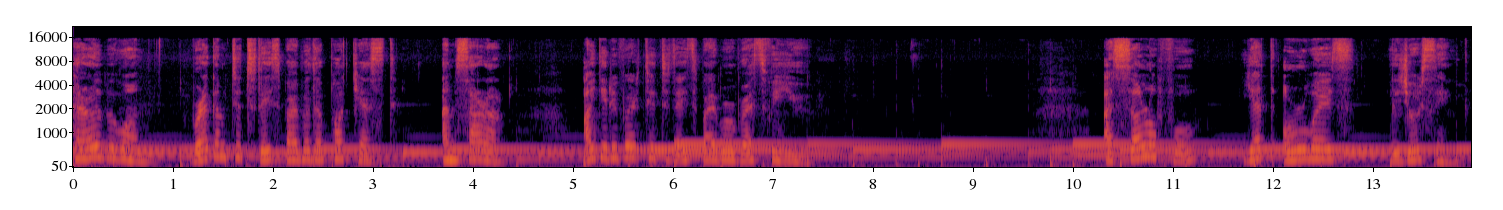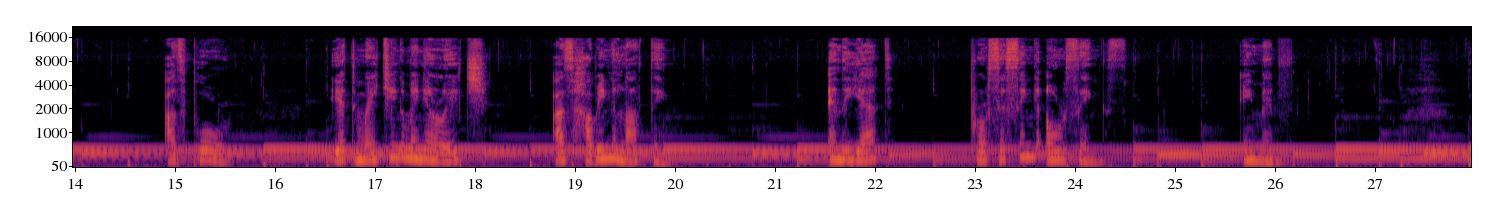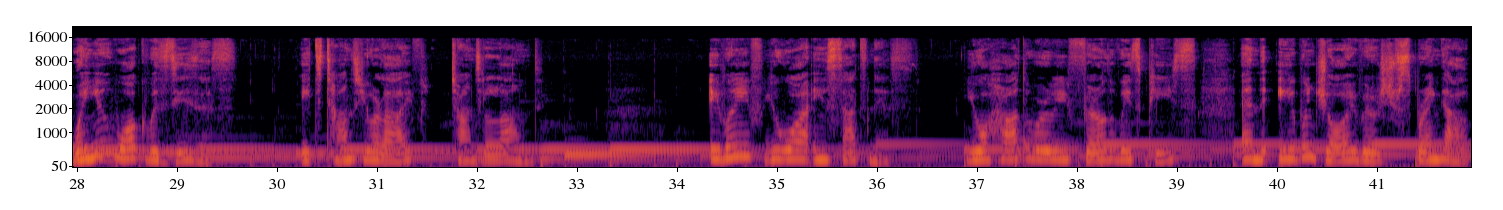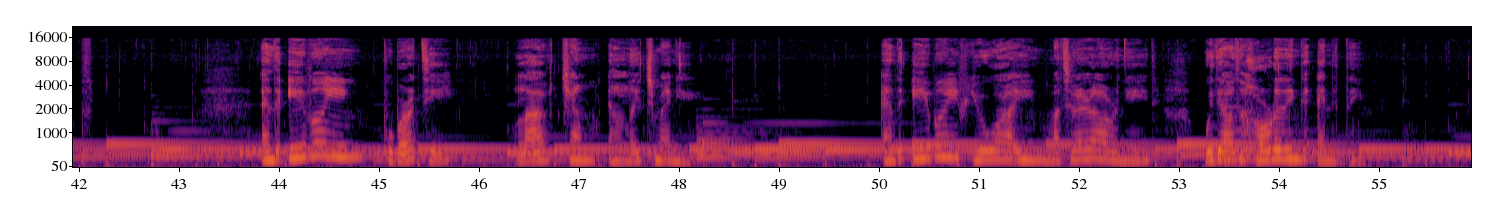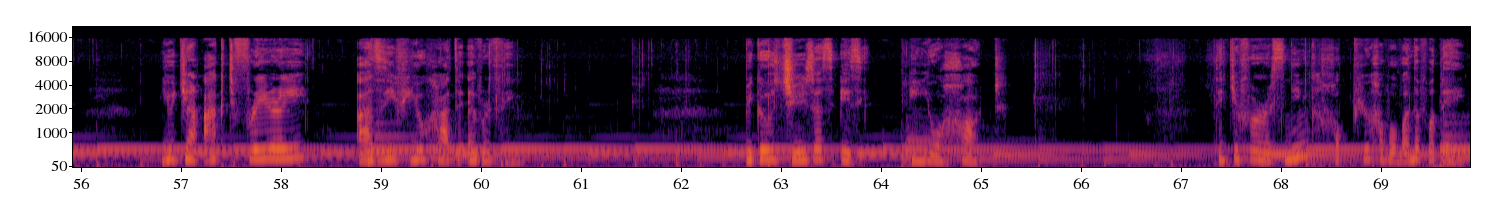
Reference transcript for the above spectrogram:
Hello everyone, welcome to today's Bible the podcast. I'm Sarah. I deliver to today's Bible verse for you. As sorrowful, yet always rejoicing. As poor, yet making many rich, as having nothing. And yet processing all things. Amen. When you walk with Jesus, it turns your life turns around. Even if you are in sadness, your heart will be filled with peace, and even joy will spring up. And even in poverty, love can enrich many. And even if you are in material need without holding anything, you can act freely as if you had everything. Because Jesus is in your heart. Thank you for listening. Hope you have a wonderful day.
